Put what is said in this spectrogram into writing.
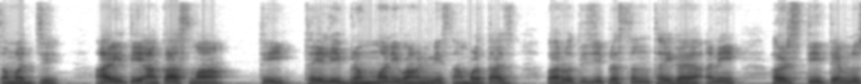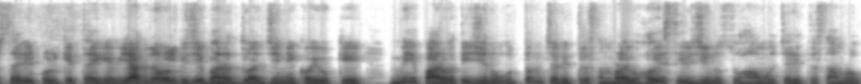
સમજજે. આ રીતે આકાશમાંથી થયેલી બ્રહ્માની વાણીને સાંભળતા જ પાર્વતીજી પ્રસન્ન થઈ ગયા અને હર્ષથી તેમનું શરીર પુલકિત થઈ ગયું. યાજ્ઞવલ્કજી ભારદ્વાજજીને કહ્યું કે મેં પાર્વતીજીનું ઉત્તમ ચરિત્ર સંભળાયું. હવે શિવજીનું સુહામણું ચરિત્ર સાંભળો.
